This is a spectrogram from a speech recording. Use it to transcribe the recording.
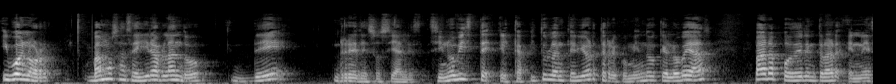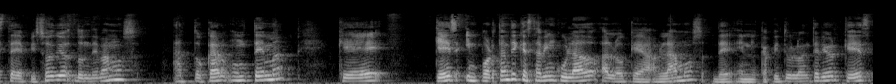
Y bueno, vamos a seguir hablando de redes sociales. Si no viste el capítulo anterior, te recomiendo que lo veas para poder entrar en este episodio donde vamos a tocar un tema que, que es importante y que está vinculado a lo que hablamos de, en el capítulo anterior, que es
